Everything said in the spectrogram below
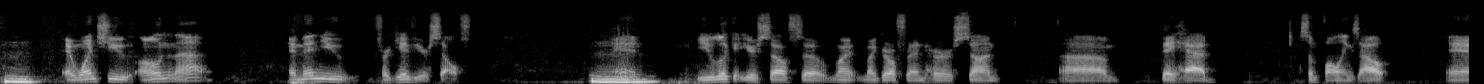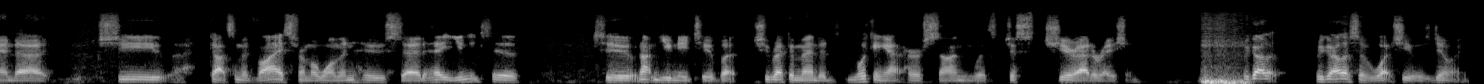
Mm-hmm. And once you own that, and then you forgive yourself, mm-hmm. and you look at yourself. So my my girlfriend, her son, um, they had some fallings out, and uh, she got some advice from a woman who said, "Hey, you need to." To not you need to, but she recommended looking at her son with just sheer adoration, regardless regardless of what she was doing.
